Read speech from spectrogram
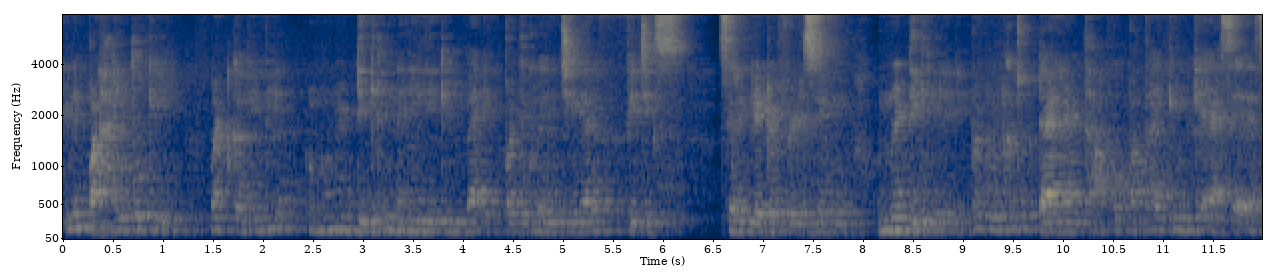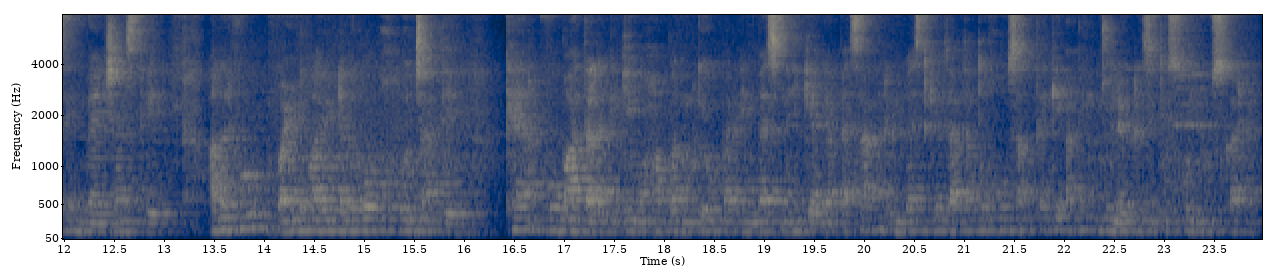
कि उन्हें पढ़ाई तो की बट कभी भी उन्होंने डिग्री नहीं ली कि मैं एक पर्टिकुलर इंजीनियर फिजिक्स से रिलेटेड फ़ील्ड से हूँ। उन्होंने डिग्री ले ली बट उनका जो टैलेंट था, आपको पता है कि उनके ऐसे ऐसे इन्वेंशंस थे। अगर वो वर्ल्ड वाइड अगर वो हो जाते खैर, वो बात अलग है कि वहाँ पर उनके ऊपर इन्वेस्ट नहीं किया गया पैसा। अगर इन्वेस्ट किया जाता तो हो सकता है कि अभी हम जो इलेक्ट्रिसिटीज़ को यूज़ कर रहे हैं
